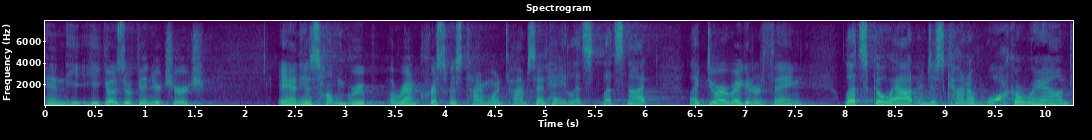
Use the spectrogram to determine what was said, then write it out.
and he, he goes to a vineyard church. And his home group around Christmas time one time said, Hey, let's, let's not like do our regular thing. Let's go out and just kind of walk around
